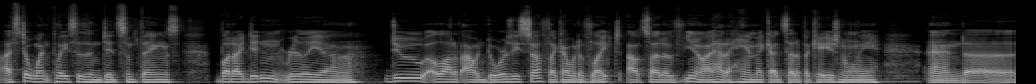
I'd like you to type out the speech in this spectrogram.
I still went places and did some things, but I didn't really uh, do a lot of outdoorsy stuff like I would have liked outside of, you know, I had a hammock I'd set up occasionally and uh,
